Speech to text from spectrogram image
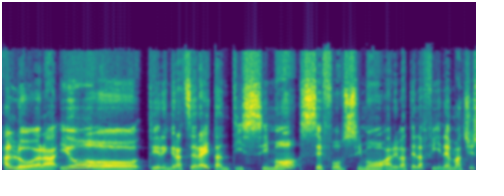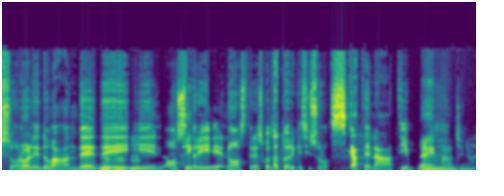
Allora, io ti ringrazierei tantissimo se fossimo arrivati alla fine, ma ci sono le domande dei Mm-mm-mm. nostri sì. nostri ascoltatori che si sono scatenati. Eh, immagino.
